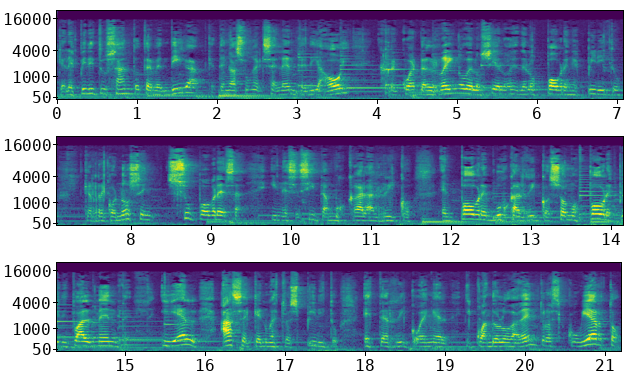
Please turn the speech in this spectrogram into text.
Que el Espíritu Santo te bendiga, que tengas un excelente día hoy. Recuerda, el reino de los cielos es de los pobres en espíritu, que reconocen su pobreza y necesitan buscar al rico. El pobre busca al rico, somos pobres espiritualmente y Él hace que nuestro espíritu esté rico en Él. Y cuando lo de adentro es cubierto,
